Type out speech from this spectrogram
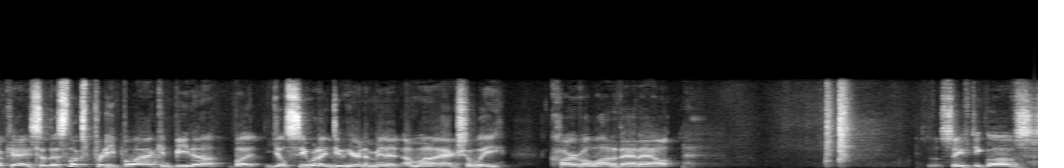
Okay, so this looks pretty black and beat up, but you'll see what I do here in a minute. I'm gonna actually carve a lot of that out. So safety gloves.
